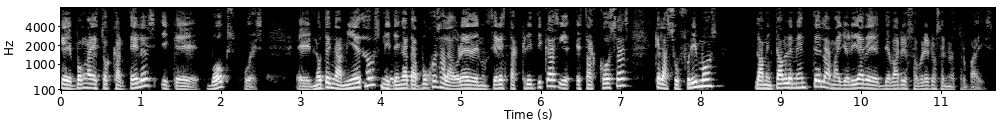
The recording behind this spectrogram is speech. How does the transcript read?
que pongan estos carteles y que Vox, pues, eh, no tenga miedos ni tenga tapujos a la hora de denunciar estas críticas y estas cosas que las sufrimos, lamentablemente, la mayoría de, de barrios obreros en nuestro país.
